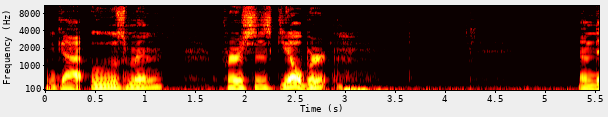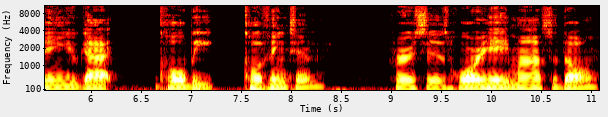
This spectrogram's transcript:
We got Usman versus Gilbert. And then you got Colby Covington versus Jorge Masvidal.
